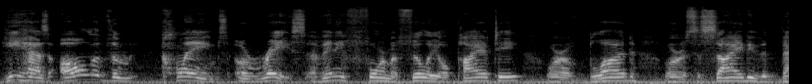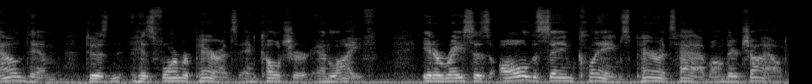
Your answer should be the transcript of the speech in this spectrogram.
he has all of the claims a race of any form of filial piety or of blood or a society that bound him to his, his former parents and culture and life. It erases all the same claims parents have on their child.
